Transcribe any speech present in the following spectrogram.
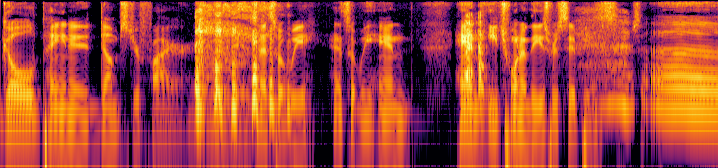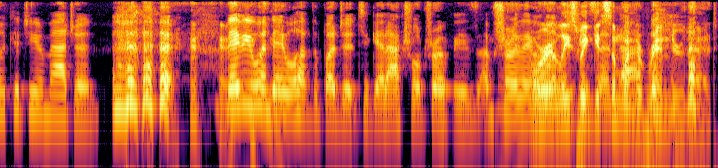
gold painted dumpster fire. Is what it is. That's what we that's what we hand hand each one of these recipients. Oh, could you imagine? Maybe one day we'll have the budget to get actual trophies. I'm sure they or at least we can get someone to render that.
